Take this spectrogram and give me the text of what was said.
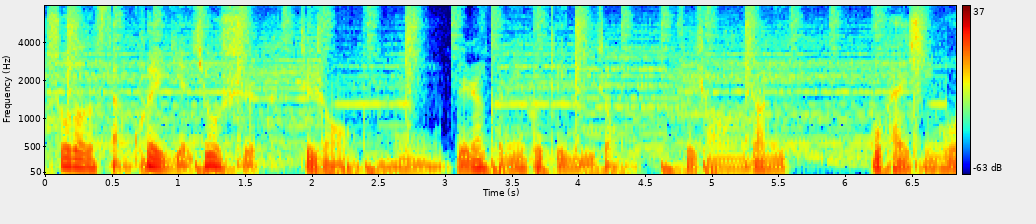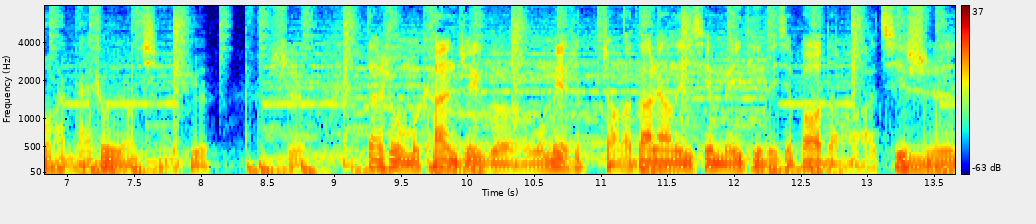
受到的反馈也就是这种，嗯，别人可能也会给你一种非常让你不开心或很难受的一种情绪。是，但是我们看这个，我们也是找了大量的一些媒体的一些报道啊。其实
